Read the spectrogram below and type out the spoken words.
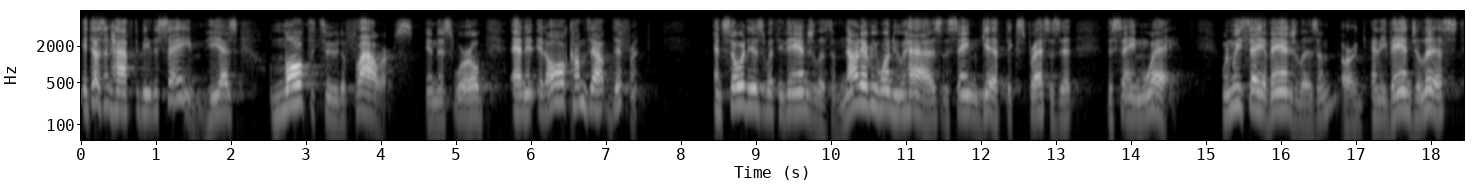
It doesn't have to be the same. He has multitude of flowers in this world, and it, it all comes out different. And so it is with evangelism. Not everyone who has the same gift expresses it the same way. When we say evangelism or an evangelist,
